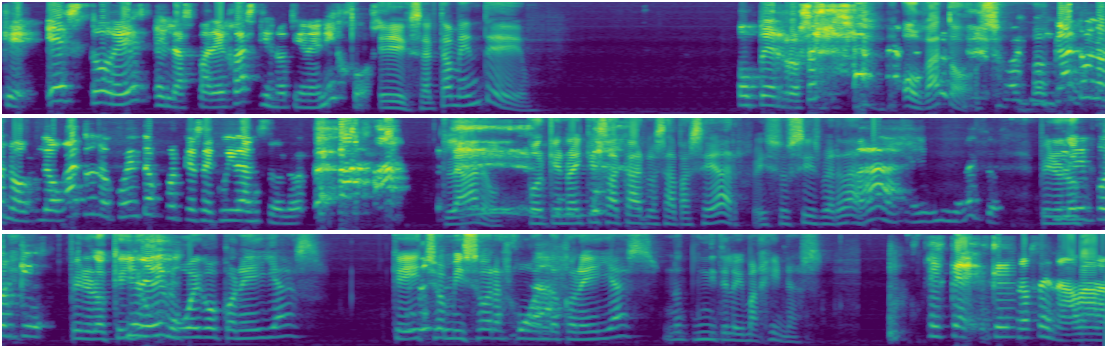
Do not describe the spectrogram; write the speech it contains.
que esto es en las parejas que no tienen hijos Exactamente. o perros. O gatos. Porque un gato no, no, los gatos no cuentan porque se cuidan solos. Claro, porque no hay que sacarlas a pasear. Eso sí es verdad. Ah, gato. Pero lo, porque pero lo que yo dime. juego con ellas, que he hecho mis horas jugando con ellas, no, ni te lo imaginas. es que, que no sé nada,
